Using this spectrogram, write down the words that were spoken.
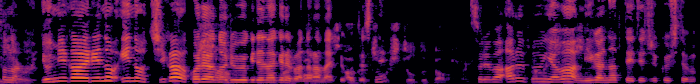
そのよみがえりの命がこれらの領域でなければならないということですね。それはある分野は実がなっていて熟しても、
